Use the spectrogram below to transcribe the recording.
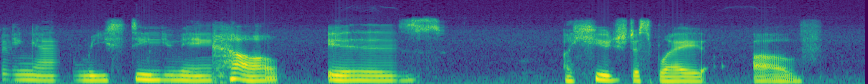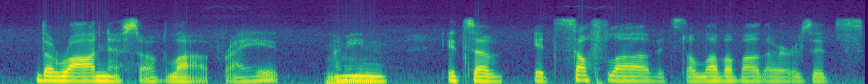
giving and receiving help is a huge display of the rawness of love, right? I Mhm. mean, it's a it's self-love, it's the love of others, it's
